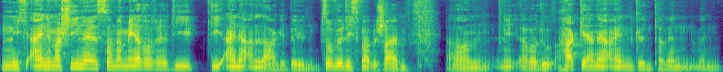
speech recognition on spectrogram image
nicht eine Maschine ist, sondern mehrere, die, die eine Anlage bilden. So würde ich es mal beschreiben. Ähm, aber du hack gerne ein, Günther, wenn, wenn,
